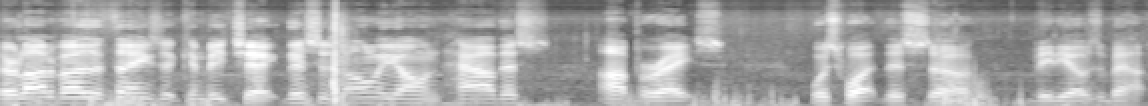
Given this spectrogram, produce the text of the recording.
there are a lot of other things that can be checked. This is only on how this operates was what this uh, video is about.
